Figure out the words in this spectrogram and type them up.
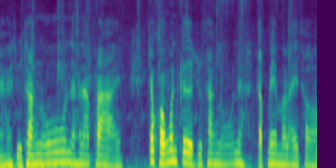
นะคะอยู่ทางนู้นนะคะนาพราย เจ้าของวันเกิดอยู่ทางนู้นนะกับแม่มาลัยทอง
